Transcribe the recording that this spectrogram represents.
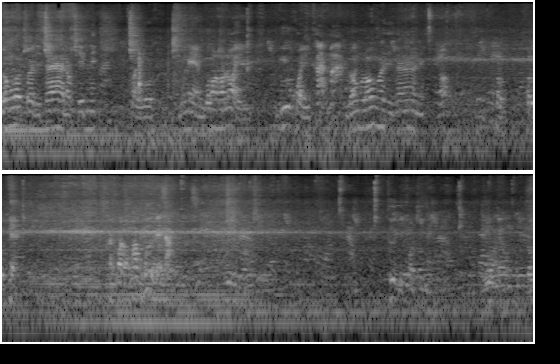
ลงรถตัวจีแช่ให้เรา คลิปนี้ปล่อยโลดมึงแหนมก็ว่าเขาหน่อยวิวข่อยคาดมากลงลงตัวจีแช่ให้นี่เนาะเขาดูเผ็ดขันก่อนออกมามืดได้หนักคืออีกหมดกินลูกยังลง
